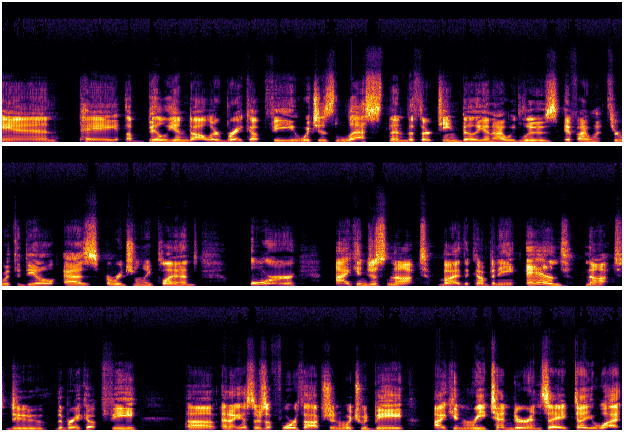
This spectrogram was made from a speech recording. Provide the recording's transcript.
and pay a billion dollar breakup fee, which is less than the 13 billion I would lose if I went through with the deal as originally planned. Or I can just not buy the company and not do the breakup fee. Uh, and I guess there's a fourth option, which would be I can retender and say, tell you what,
